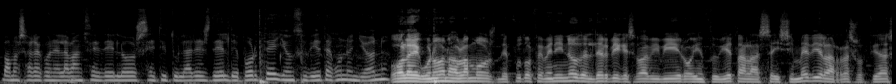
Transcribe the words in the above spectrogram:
Vamos ahora con el avance de los eh, titulares del deporte. John Zubieta, Egunon, John. Hola, Egunon. Hablamos de fútbol femenino, del derby que se va a vivir hoy en Zubieta a las seis y media. La Real Sociedad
